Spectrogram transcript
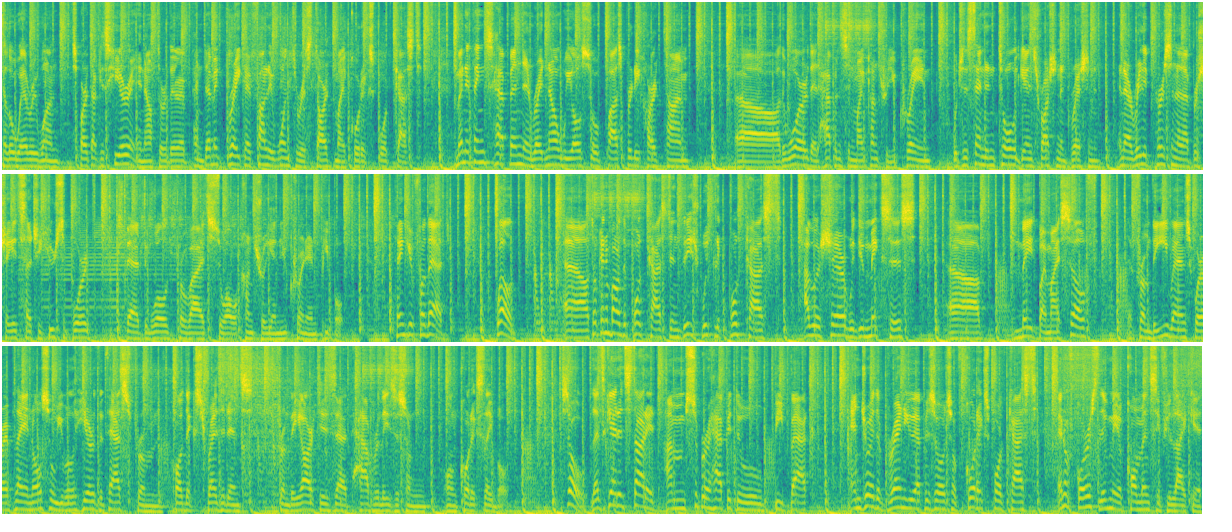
Hello everyone, Spartaque is here and after the pandemic break I finally want to restart my Codex podcast. Many things happened and right now we also pass pretty hard time. Uh, the war that happens in my country, Ukraine, which is standing tall against Russian aggression and I really personally appreciate such a huge support that the world provides to our country and Ukrainian people. Thank you for that. Well, uh, talking about the podcast, in this weekly podcast, I will share with you mixes uh, made by myself from the events where I play, and also you will hear the tests from Codex residents, from the artists that have releases on, on Codex label. So, let's get it started. I'm super happy to be back. Enjoy the brand new episodes of Codex Podcast, and of course, leave me your comments if you like it.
